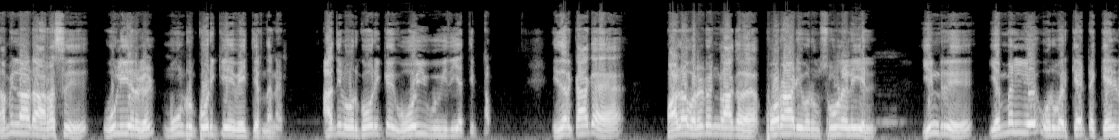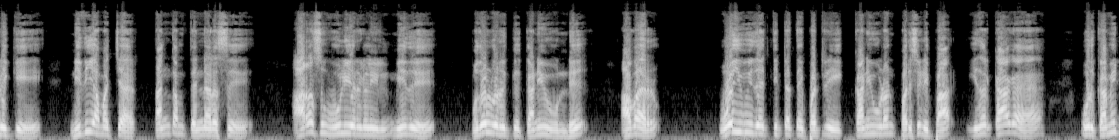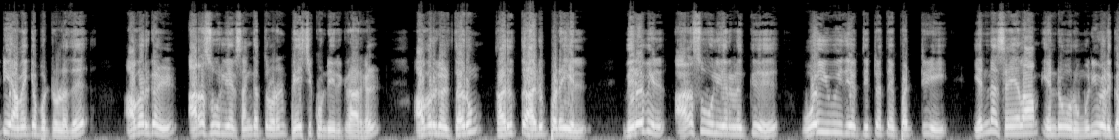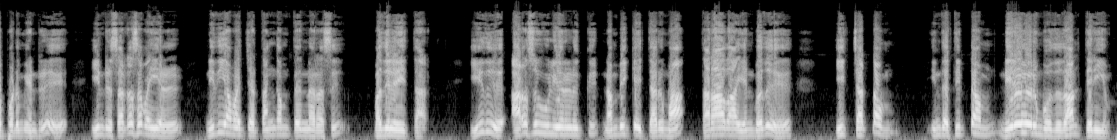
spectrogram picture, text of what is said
தமிழ்நாடு அரசு ஊழியர்கள் மூன்று கோரிக்கையை வைத்திருந்தனர். அதில் ஒரு கோரிக்கை ஓய்வூதிய திட்டம். இதற்காக பல வருடங்களாக போராடி வரும் சூழ்நிலையில் இன்று எம்எல்ஏ ஒருவர் கேட்ட கேள்விக்கு நிதி அமைச்சர் தங்கம் தென்னரசு அரசு ஊழியர்களின் மீது முதல்வருக்கு கனிவு உண்டு. அவர் ஓய்வூதிய திட்டத்தை பற்றி கனிவுடன் பரிசீலிப்பார். இதற்காக ஒரு கமிட்டி அமைக்கப்பட்டுள்ளது. அவர்கள் அரசு ஊழியர் சங்கத்துடன் பேசிக் கொண்டிருக்கிறார்கள் அவர்கள் தரும் கருத்து அடிப்படையில் விரைவில் அரசு ஊழியர்களுக்கு ஓய்வூதிய திட்டத்தை பற்றி என்ன செய்யலாம் என்று ஒரு முடிவெடுக்கப்படும் என்று இன்று சட்டசபையில் நிதியமைச்சர் தங்கம் தென்னரசு பதிலளித்தார். இது அரசு ஊழியர்களுக்கு நம்பிக்கை தருமா தராதா என்பது இச்சட்டம் இந்த திட்டம் நிறைவேறும்போதுதான் தெரியும்.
